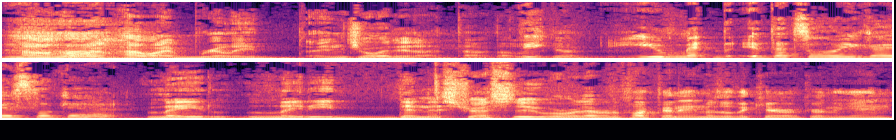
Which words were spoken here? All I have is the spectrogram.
How, how, I, how I really enjoyed it. I thought that was You, good. you met, that's all you guys look at. La- Lady Dimitrescu, or whatever the fuck the name is of the character in the game.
